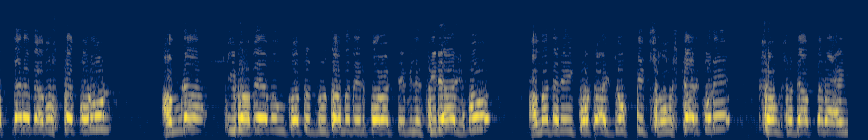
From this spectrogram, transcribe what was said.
আপনারা ব্যবস্থা করুন, আমরা কীভাবে এবং কত দ্রুত আমাদের পড়ার টেবিলে ফিরে আসব আমাদের এই কোটার যৌক্তিক সংস্কার করে সংসদে আপনারা আইন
